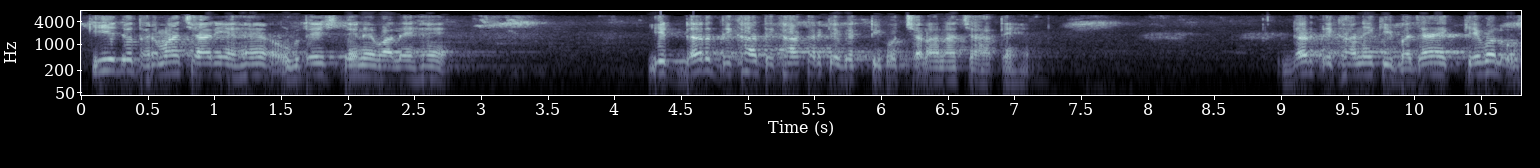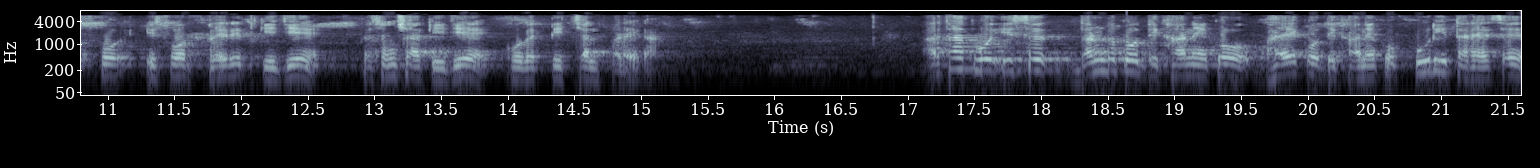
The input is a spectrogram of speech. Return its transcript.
कि ये जो धर्माचार्य हैं, उपदेश देने वाले हैं, ये डर दिखा दिखा करके व्यक्ति को चलाना चाहते हैं। डर दिखाने की बजाय केवल उसको इस ओर प्रेरित कीजिए, प्रशंसा कीजिए, वो व्यक्ति चल पड़ेगा। अर्थात वो इस दंड को दिखाने को, भय को दिखाने को पूरी तरह से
